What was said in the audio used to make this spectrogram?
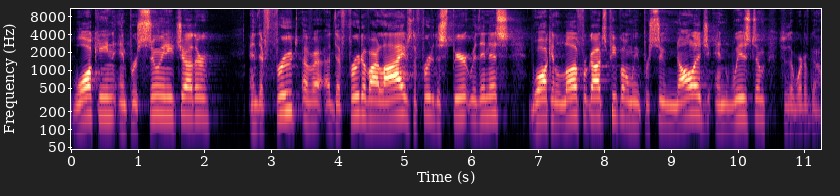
walking and pursuing each other. And the fruit of our, the fruit of our lives, the fruit of the Spirit within us, walk in love for God's people, and we pursue knowledge and wisdom through the Word of God.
